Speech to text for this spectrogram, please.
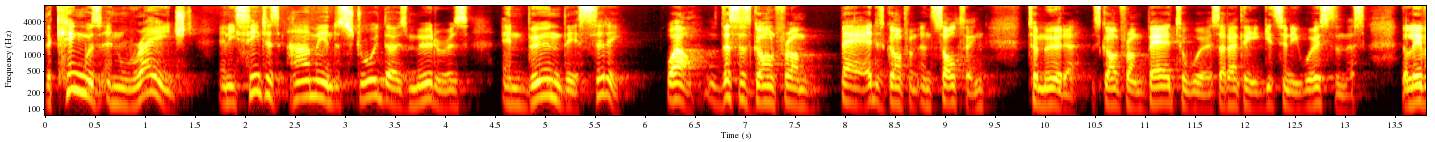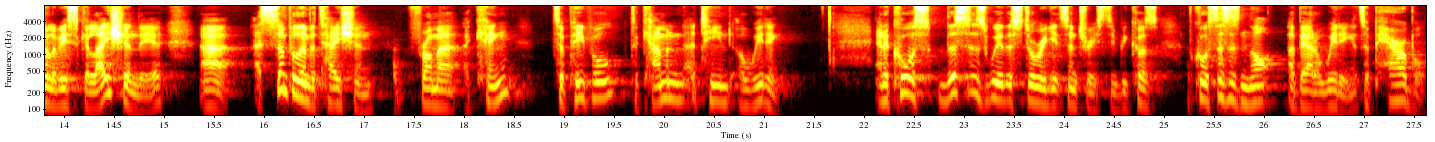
The king was enraged, and he sent his army and destroyed those murderers and burned their city. Well, this has gone from bad, it's gone from insulting to murder. It's gone from bad to worse. I don't think it gets any worse than this. The level of escalation there, uh, a simple invitation from a, a king to people to come and attend a wedding. And of course, this is where the story gets interesting because, of course, this is not about a wedding. It's a parable.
